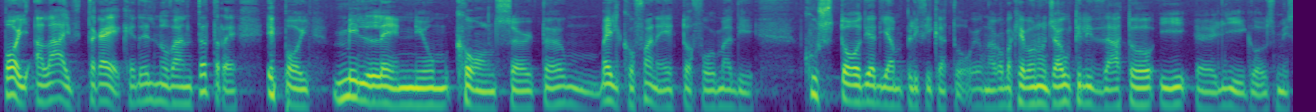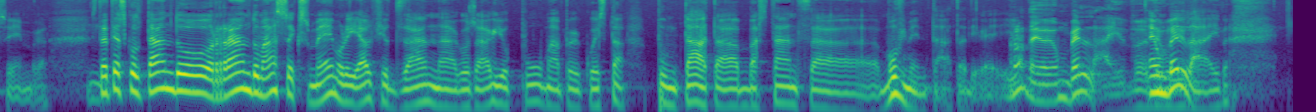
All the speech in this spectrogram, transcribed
poi Alive 3 che è del 93 e poi Millennium Concert, un bel cofanetto a forma di custodia di amplificatore, una roba che avevano già utilizzato i, eh, gli Eagles, mi sembra. State ascoltando Random Assex Memory, Alfio Zanna, Rosario Puma per questa puntata abbastanza movimentata, direi. Però è un bel live. È un bel dire. live.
